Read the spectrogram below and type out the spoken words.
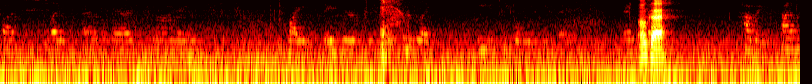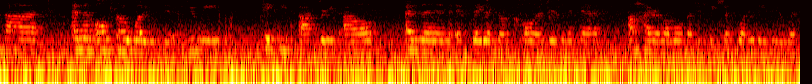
such like an Americanized white savior view to be like these people need to be saved. It's Okay. like, have they said that? And then also, what do we do? Do we take these factories out, and then if they didn't go to college or didn't get a higher level of education, what do they do with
